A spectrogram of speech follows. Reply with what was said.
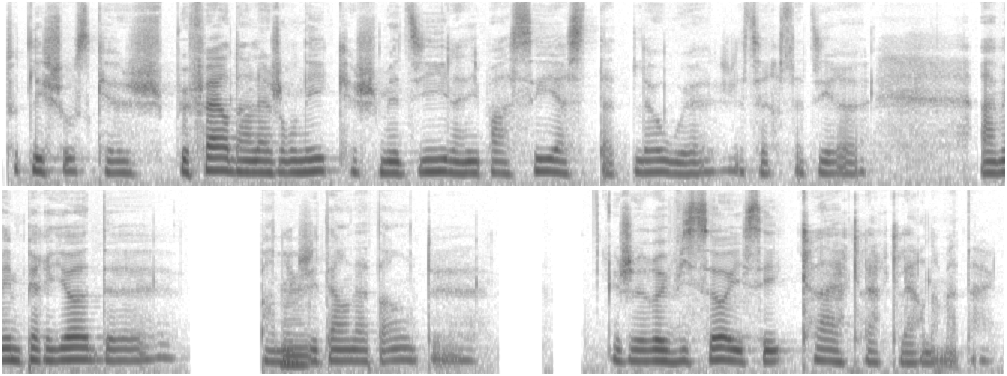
toutes les choses que je peux faire dans la journée que je me dis l'année passée à cette date-là, ou c'est-à-dire à la même période, pendant que mm. j'étais en attente, je revis ça et c'est clair, clair, clair dans ma tête.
